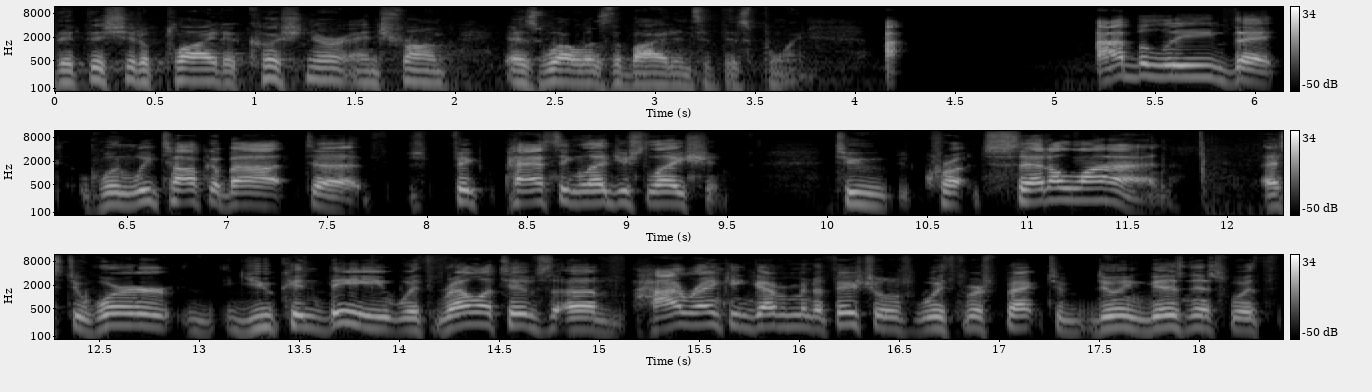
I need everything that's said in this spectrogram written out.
that this should apply to Kushner and Trump as well as the Bidens at this point? I believe that when we talk about uh, passing legislation to set a line as to where you can be with relatives of high-ranking government officials with respect to doing business with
